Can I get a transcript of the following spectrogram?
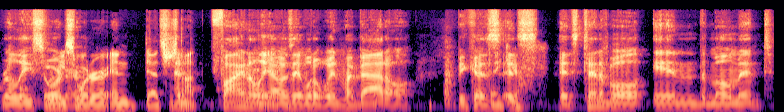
release order. release order, and that's just and not finally Yeah. I was able to win my battle because Thank you. it's it's tenable in the moment,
